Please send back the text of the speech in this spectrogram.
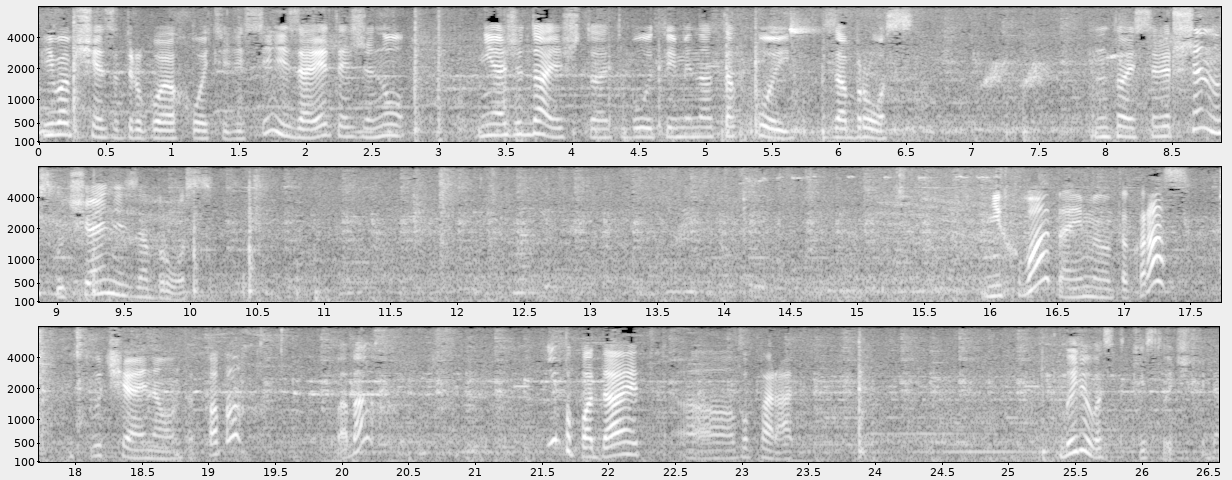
и вообще за другой охотились, или за этой же, ну, не ожидали, что это будет именно такой заброс. Ну, то есть совершенно случайный заброс. Не хват, а именно так раз, и случайно он так бабах, бабах, и попадает э, в аппарат. Были у вас такие случаи, да?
